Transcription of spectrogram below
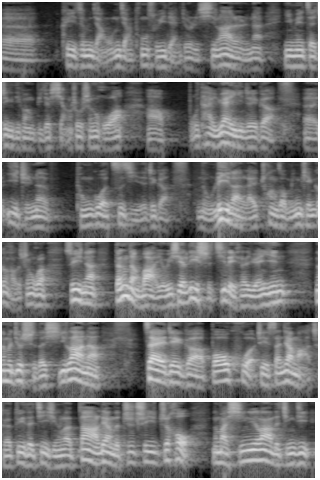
呃，可以这么讲，我们讲通俗一点，就是希腊的人呢，因为在这个地方比较享受生活啊。不太愿意这个，呃，一直呢通过自己的这个努力呢来创造明天更好的生活，所以呢，等等吧，有一些历史积累下的原因，那么就使得希腊呢。在这个包括这三驾马车对它进行了大量的支持之后，那么希腊的经济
